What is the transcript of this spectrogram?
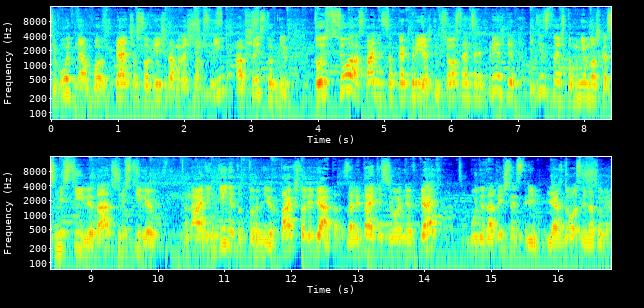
сегодня в 5 часов вечера мы начнем стрим, а в 6 турнир. То есть все останется как прежде, все останется как прежде. Единственное, что мы немножко сместили, да, сместили на один день этот турнир. Так что, ребята, залетайте сегодня в 5, будет отличный стрим. Я жду вас, ребятуля.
